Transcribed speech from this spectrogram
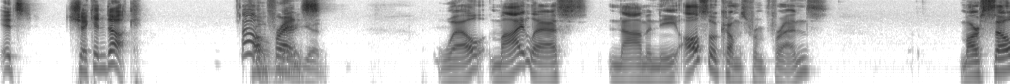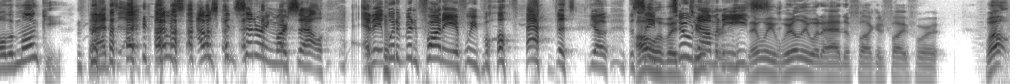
It's Chick and Duck. From Oh, very Friends. good. Well, my last nominee also comes from Friends. Marcel the monkey. That's I, I was I was considering Marcel, and it would have been funny if we both had this, you know, the Oh, same two nominees. Then we really would have had to fucking fight for it. Well,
